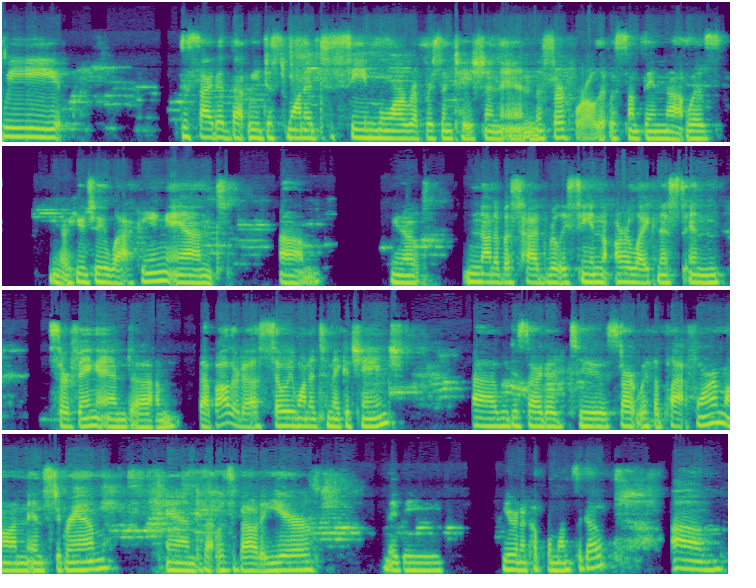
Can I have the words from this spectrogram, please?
we decided that we just wanted to see more representation in the surf world. It was something that was, you know, hugely lacking, and um, you know, none of us had really seen our likeness in surfing, and um, that bothered us. So we wanted to make a change. Uh, we decided to start with a platform on Instagram, and that was about a year, maybe year and a couple months ago. Um,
